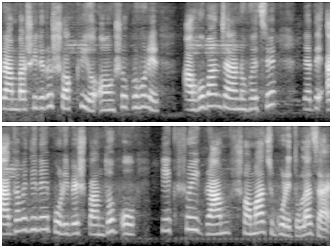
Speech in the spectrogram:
গ্রামবাসীদেরও সক্রিয় অংশগ্রহণের আহ্বান জানানো হয়েছে যাতে আগামী দিনে পরিবেশ বান্ধব ও টেকসই গ্রাম সমাজ গড়ে তোলা যায়।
